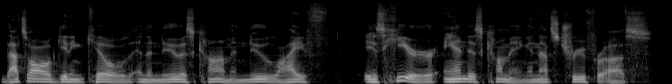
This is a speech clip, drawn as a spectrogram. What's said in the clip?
that's all getting killed and the new has come and new life is here and is coming. And that's true for us.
